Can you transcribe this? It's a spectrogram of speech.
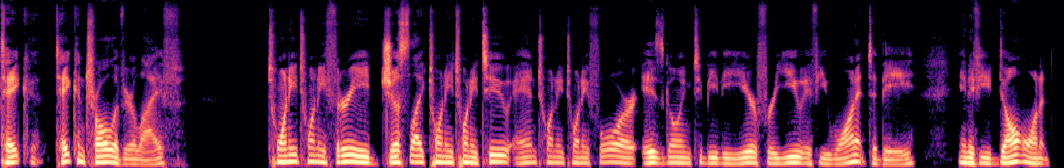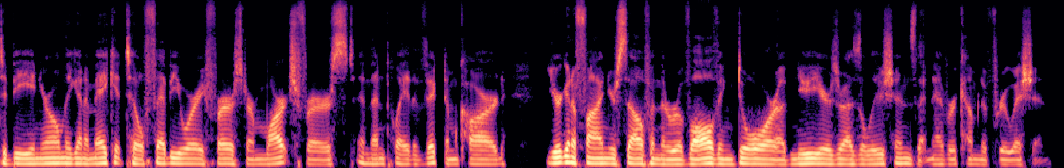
Take take control of your life 2023, just like 2022 and 2024, is going to be the year for you if you want it to be. And if you don't want it to be, and you're only going to make it till February 1st or March 1st, and then play the victim card, you're going to find yourself in the revolving door of New Year's resolutions that never come to fruition.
